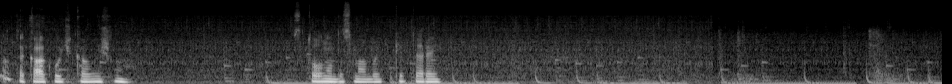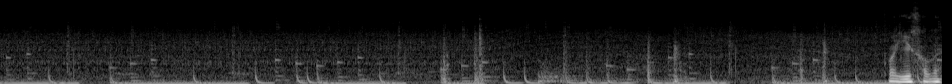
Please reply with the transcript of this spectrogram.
Ну, така кучка вийшла. Стону десь, мабуть, півтори. Поїхали.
